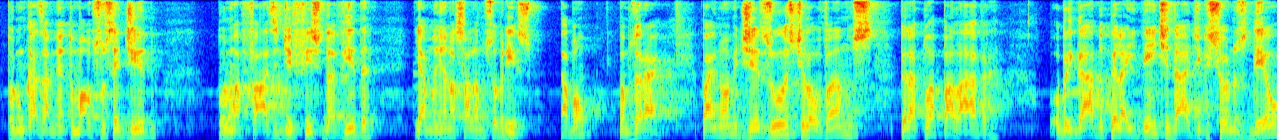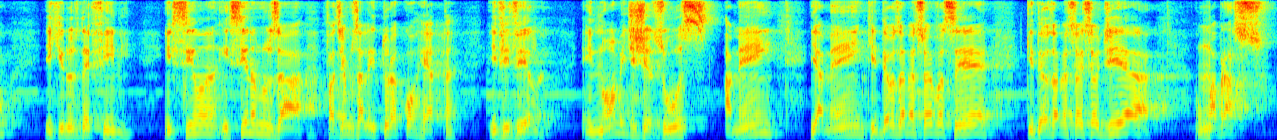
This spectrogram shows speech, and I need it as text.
por um casamento mal sucedido, por uma fase difícil da vida, e amanhã nós falamos sobre isso, tá bom? Vamos orar? Pai, em nome de Jesus, te louvamos pela tua palavra. Obrigado pela identidade que o Senhor nos deu e que nos define. Ensina-nos a fazermos a leitura correta e vivê-la. Em nome de Jesus, amém e amém. Que Deus abençoe você, que Deus abençoe seu dia. Um abraço.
